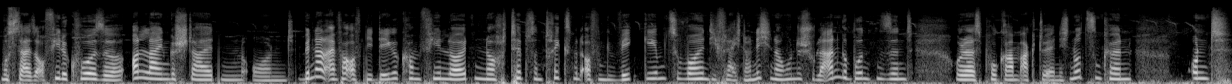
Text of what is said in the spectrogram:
musste also auch viele Kurse online gestalten und bin dann einfach auf die Idee gekommen, vielen Leuten noch Tipps und Tricks mit auf den Weg geben zu wollen, die vielleicht noch nicht in der Hundeschule angebunden sind oder das Programm aktuell nicht nutzen können. Und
